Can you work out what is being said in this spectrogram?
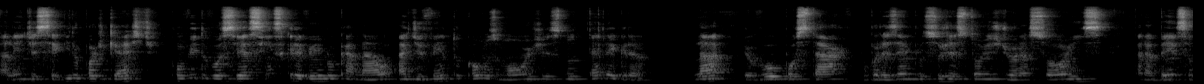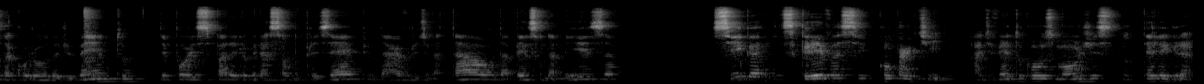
Além de seguir o podcast, convido você a se inscrever no canal Advento com os Monges no Telegram. Lá eu vou postar, por exemplo, sugestões de orações para a bênção da coroa do advento, depois para a iluminação do presépio, da árvore de Natal, da bênção da mesa. Siga, inscreva-se, compartilhe. Advento com os monges no Telegram.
